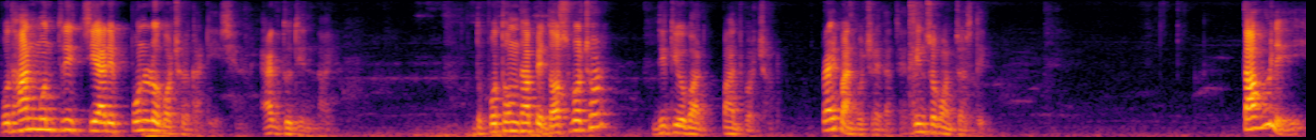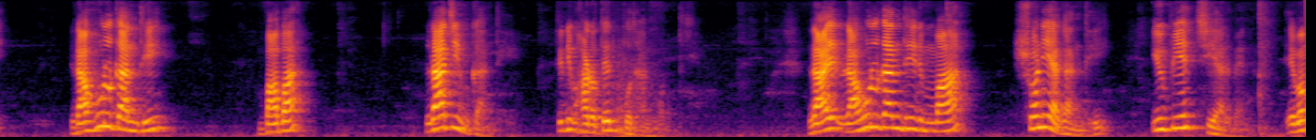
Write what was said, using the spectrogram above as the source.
প্রধানমন্ত্রীর চেয়ারে পনেরো বছর কাটিয়েছেন, এক দুদিন নয়। তো প্রথম ধাপে দশ বছর, দ্বিতীয়বার পাঁচ বছর, প্রায় পাঁচ বছরের কাছে, তিনশো পঞ্চাশ দিন। তাহলে রাহুল গান্ধী বাবা রাজীব গান্ধী, তিনি ভারতের প্রধানমন্ত্রী। রাহুল গান্ধীর মা সোনিয়া গান্ধী, ইউপিএ চেয়ারম্যান এবং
